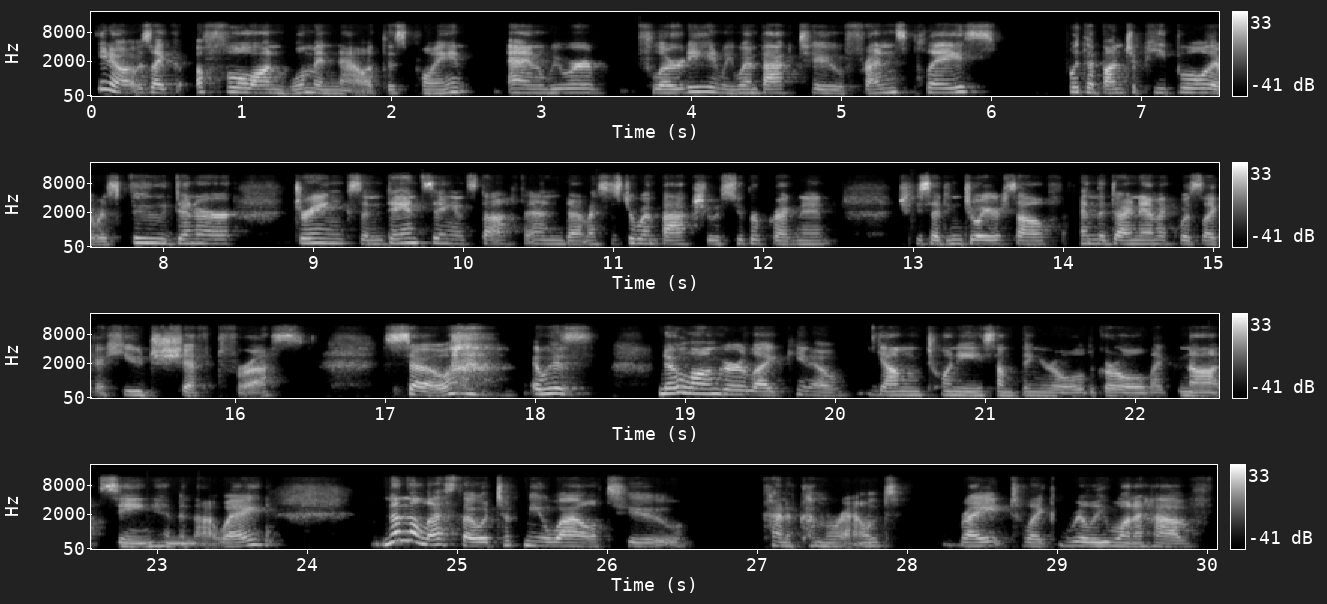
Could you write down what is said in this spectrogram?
you know, it was like a full on woman now at this point. And we were flirty and we went back to friend's place with a bunch of people. There was food, dinner, drinks, and dancing and stuff. And uh, my sister went back. She was super pregnant. She said, Enjoy yourself. And the dynamic was like a huge shift for us. So it was no longer like, you know, young 20 something year old girl, like not seeing him in that way. Nonetheless, though, it took me a while to kind of come around, right? To like really want to have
